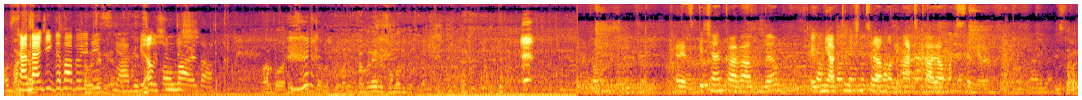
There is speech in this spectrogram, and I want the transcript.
Az. Sen bence ilk defa böyle değilsin yani. Bir alışılmış. Pardon hepsi güzel bakıyor. Bak kamerayla zoomladı götüne. Evet, geçen kahve aldığımda elimi yaktığım için travmalıyım. Artık kahve almak istemiyorum. İstemez.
